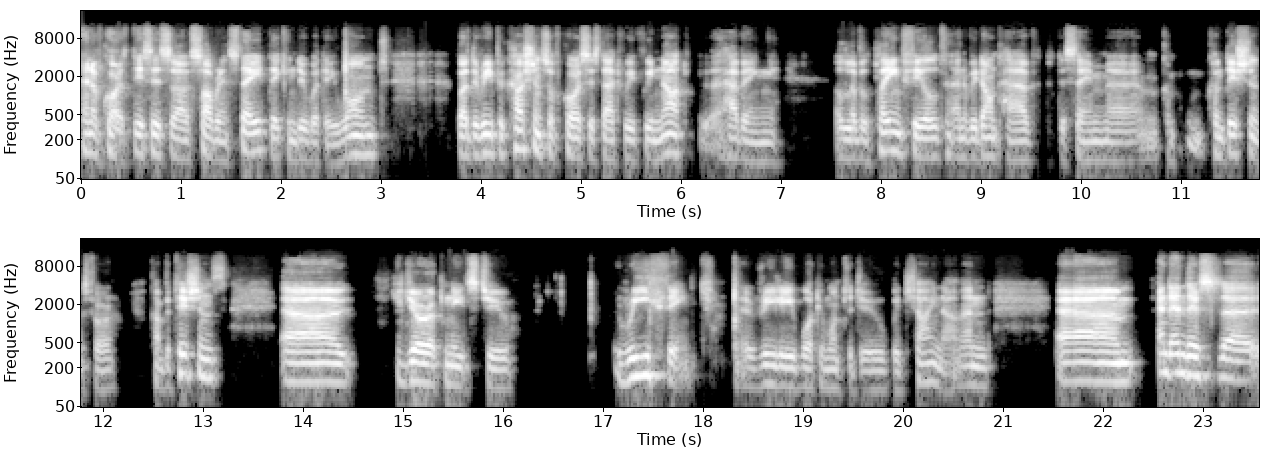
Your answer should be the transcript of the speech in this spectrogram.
And of course, this is a sovereign state, they can do what they want. But the repercussions, of course, is that if we're not having a level playing field and we don't have the same um, conditions for competitions, uh, Europe needs to rethink uh, really what they want to do with China. And um, and then there's uh,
